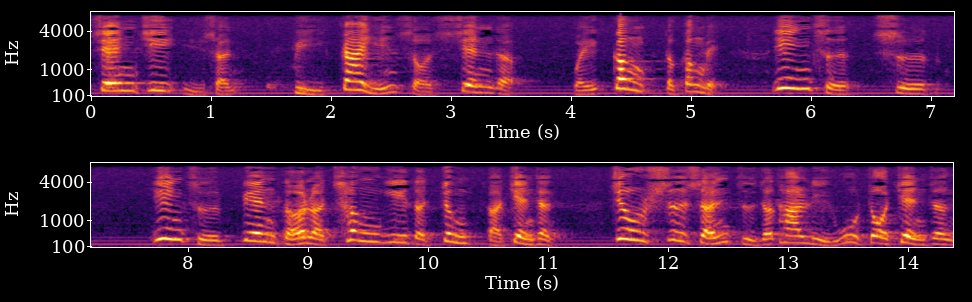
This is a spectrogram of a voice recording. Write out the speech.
先知与神，比该隐所先的为更的更美，因此使。因此，便得了称义的证啊见证，就是神指着他礼物做见证。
